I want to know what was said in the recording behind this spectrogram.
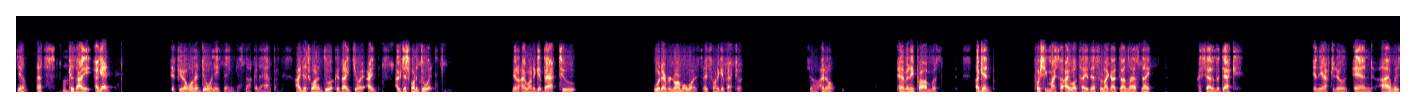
yep, that's because I again, if you don't want to do anything, it's not going to happen. I just want to do it because I enjoy. I I just want to do it. You know, I want to get back to whatever normal was. I just want to get back to it. So I don't have any problem with, again, pushing myself. I will tell you this: when I got done last night, I sat on the deck in the afternoon, and I was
